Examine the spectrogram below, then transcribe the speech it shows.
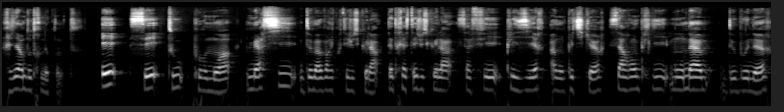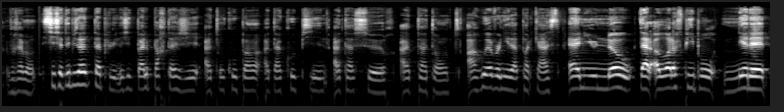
rien d'autre ne compte. Et c'est tout pour moi. Merci de m'avoir écouté jusque-là, d'être resté jusque-là. Ça fait plaisir à mon petit cœur. Ça remplit mon âme de bonheur, vraiment. Si cet épisode t'a plu, n'hésite pas à le partager à ton copain, à ta copine, à ta soeur, à ta tante, à whoever need that podcast. And you know that a lot of people need it.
